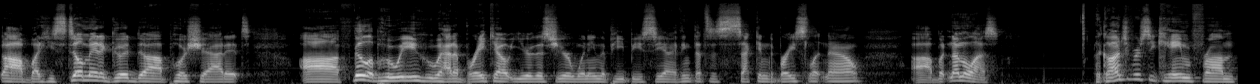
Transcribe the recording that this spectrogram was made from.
Uh, but he still made a good uh, push at it. Uh, Phillip Hui, who had a breakout year this year, winning the PPC, I think that's his second bracelet now. Uh, but nonetheless, the controversy came from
